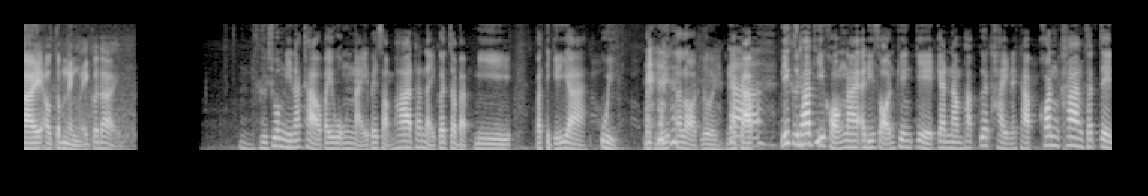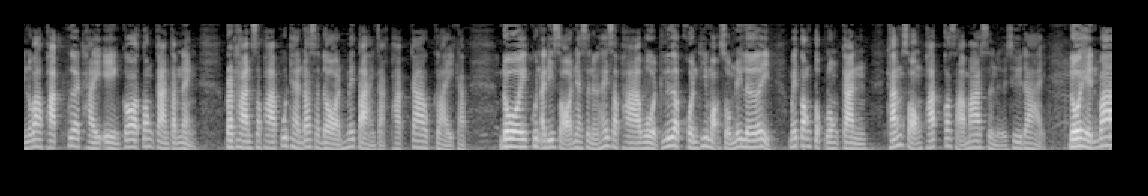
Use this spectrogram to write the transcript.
ตายเอาตำแหน่งไหนก็ได้อืมคือช่วงนี้นักข่าวไปวงไหนไปสัมภาษณ์ท่านไหนก็จะแบบมีปฏิกิริยา อุ้ยแบบนี้ตลอดเลยนะครับค่ะนี่คือท่าทีของนายอดิศรเพียงเกตแกนนำพักเพื่อไทยนะครับ ค่อนข้างชัดเจนว่าพักเพื่อไทยเองก็ต้องการตำแหน่ง ประธานสภาผู้แทนราษฎรไม่ต่างจากพักก้าวไกลครับ โดยคุณอดิศรเนี่ยเสนอให้สภาโหวตเลือกคนที่เหมาะสมได้เลย ไม่ต้องตกลงกัน ทั้งสองพักก็สามารถเสนอชื่อได้ โดยเห็นว่า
